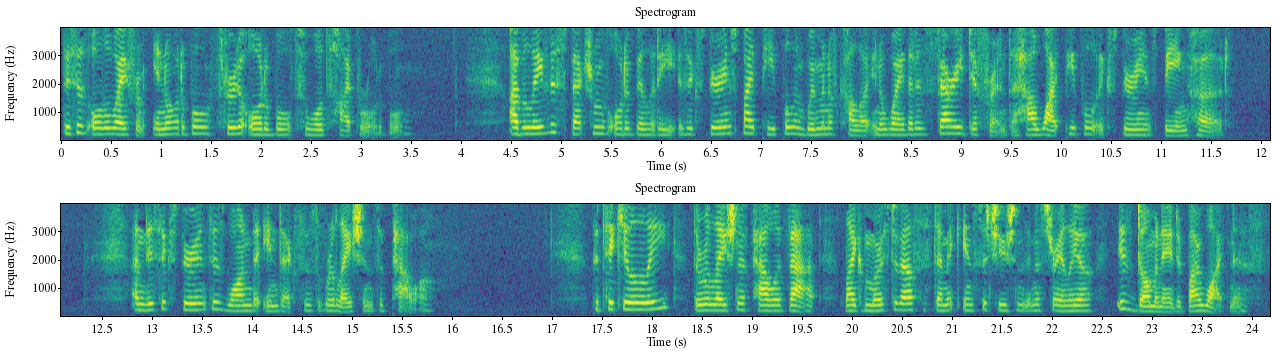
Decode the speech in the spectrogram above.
This is all the way from inaudible through to audible towards hyperaudible. I believe this spectrum of audibility is experienced by people and women of colour in a way that is very different to how white people experience being heard. And this experience is one that indexes relations of power. Particularly, the relation of power that, like most of our systemic institutions in Australia, is dominated by whiteness.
